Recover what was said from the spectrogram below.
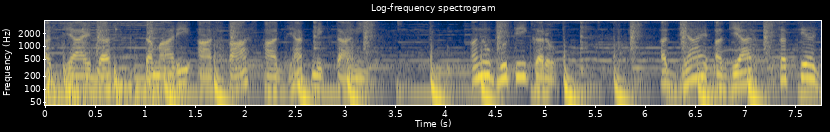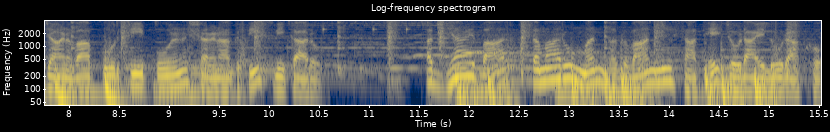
અધ્યાય દસ, તમારી આસપાસ આધ્યાત્મિકતાની અનુભૂતિ કરો. અધ્યાય અગિયાર, સત્ય જાણવા પૂરતી પૂર્ણ શરણાગતિ સ્વીકારો. અધ્યાય બાર, તમારું મન ભગવાનની સાથે જોડાયેલું રાખો.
